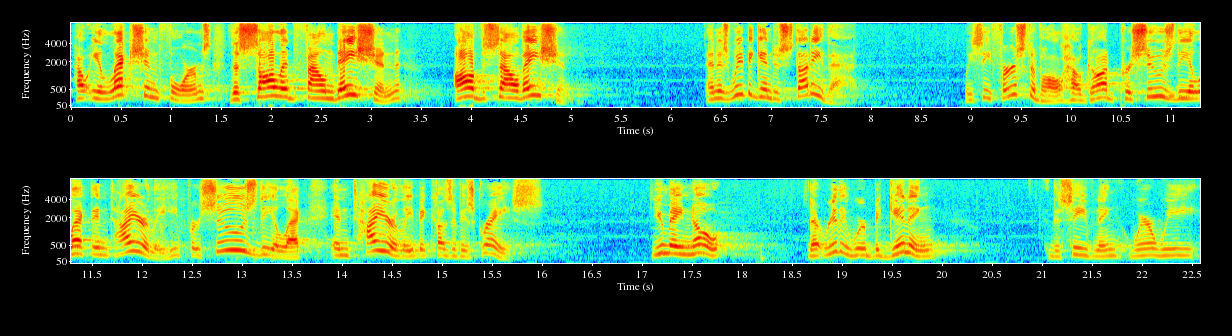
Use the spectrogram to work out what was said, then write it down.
how election forms the solid foundation of salvation. And as we begin to study that, we see, first of all, how God pursues the elect entirely. He pursues the elect entirely because of His grace. You may note that really we're beginning this evening where we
